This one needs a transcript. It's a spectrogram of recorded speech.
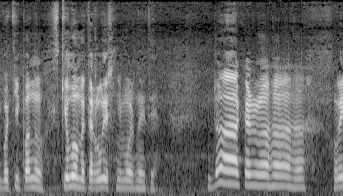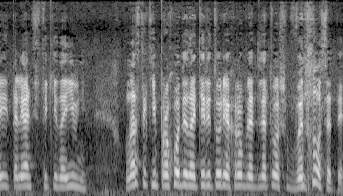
Бо типа, ну, з кілометр лишній можна йти. Да, кажу, ага, ага. Ви італійці такі наївні. У нас такі проходи на територіях роблять для того, щоб виносити.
